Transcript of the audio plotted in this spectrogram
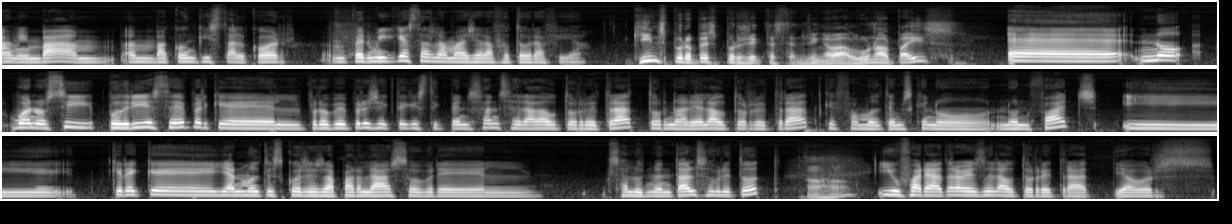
a mi em va, em, em va conquistar el cor. Per mi aquesta és la màgia de la fotografia. quins propers projectes tens? Vinga, va, algun al país? Eh, no, bueno, sí, podria ser perquè el proper projecte que estic pensant serà d'autorretrat, tornaré a l'autorretrat, que fa molt temps que no, no en faig, i crec que hi ha moltes coses a parlar sobre el salut mental, sobretot, Uh -huh. i ho faré a través de l'autorretrat. Llavors,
